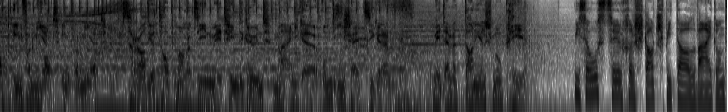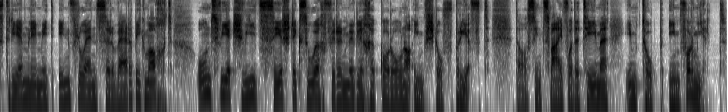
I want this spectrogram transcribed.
Top informiert. informiert. Das Radio Top Magazin mit Hintergrund, Meinungen und Einschätzungen mit dem Daniel Schmuck hier. Wieso das Zürcher Stadtspital Weid und Triemli mit Influencer Werbung macht und wie die Schweiz das erste Gesuch für einen möglichen Corona-Impfstoff prüft. Das sind zwei von den Themen im Top informiert.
